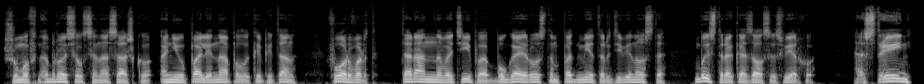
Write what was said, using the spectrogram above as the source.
Шумов набросился на Сашку. Они упали на пол, и капитан, форвард, таранного типа, бугай ростом под метр девяносто, быстро оказался сверху. «Остынь!»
